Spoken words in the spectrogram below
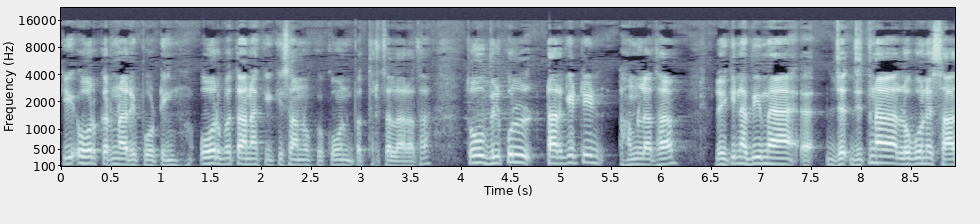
कि और करना रिपोर्टिंग, और बताना कि किसानों को कौन पत्थर चला रहा था। तो बिल्कुल टारगेटेड हमला था। लेकिन अभी मैं ज, जितना लोगों ने साथ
